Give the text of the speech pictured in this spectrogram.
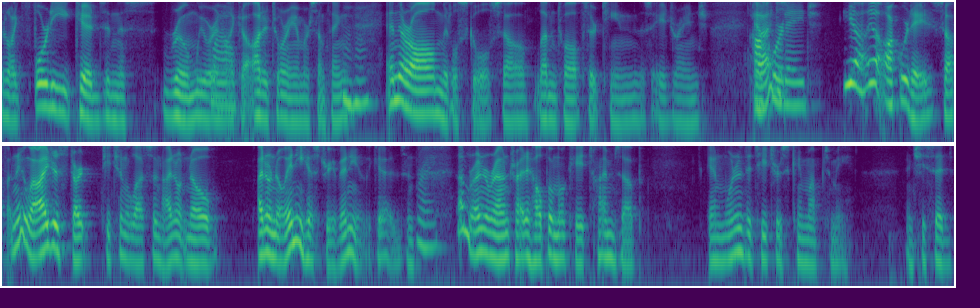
There's like 40 kids in this room. We were in like an auditorium or something. Mm-hmm. And they're all middle school, so 11, 12, 13, this age range. And Awkward just- age. yeah, yeah, awkward age stuff. And anyway, I just start teaching a lesson. I don't know, I don't know any history of any of the kids, and Right. I'm running around trying to help them. Okay, time's up, And one of the teachers came up to me and she said,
